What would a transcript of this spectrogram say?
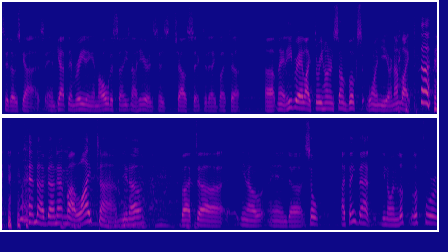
to those guys and got them reading. And my oldest son, he's not here. His, his child's sick today, but. Uh, uh, man, he read like 300 some books one year, and I'm like, I hadn't I've done that in my lifetime, you know. But uh, you know, and uh, so I think that you know, and look look for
